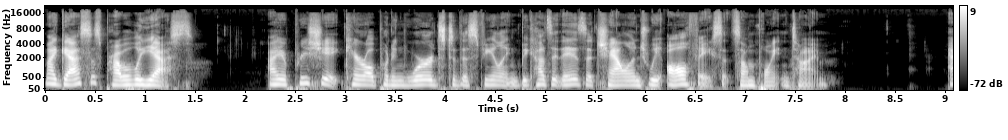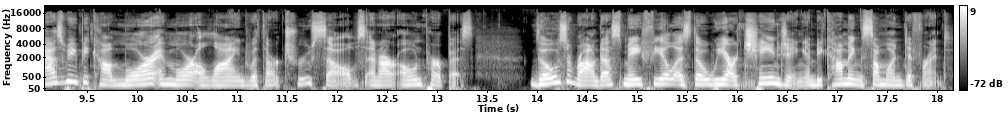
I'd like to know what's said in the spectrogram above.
My guess is probably yes. I appreciate Carol putting words to this feeling because it is a challenge we all face at some point in time. As we become more and more aligned with our true selves and our own purpose, those around us may feel as though we are changing and becoming someone different.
